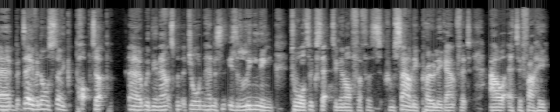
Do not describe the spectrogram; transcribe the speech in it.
Uh, but David Ornstein popped up uh, with the announcement that Jordan Henderson is leaning towards accepting an offer for, from Saudi Pro League outfit Al Etifahi,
